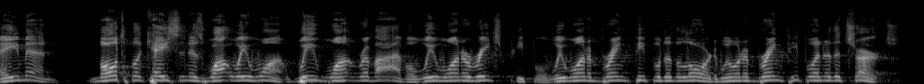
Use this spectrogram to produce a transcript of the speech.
Amen. Multiplication is what we want. We want revival. We want to reach people. We want to bring people to the Lord. We want to bring people into the church.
